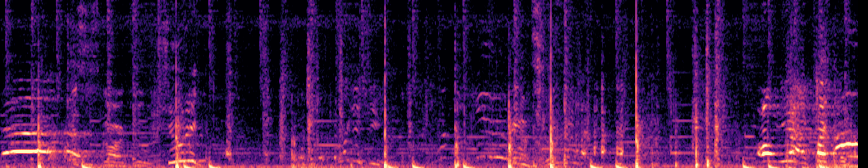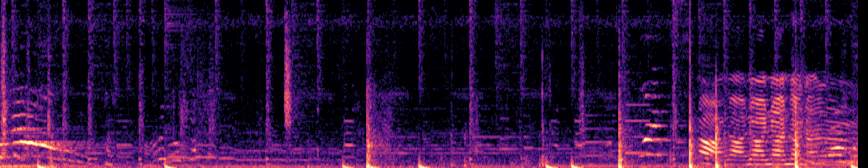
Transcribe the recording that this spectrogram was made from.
No! Let's just guard you. Shoot it. No, no, no, no.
